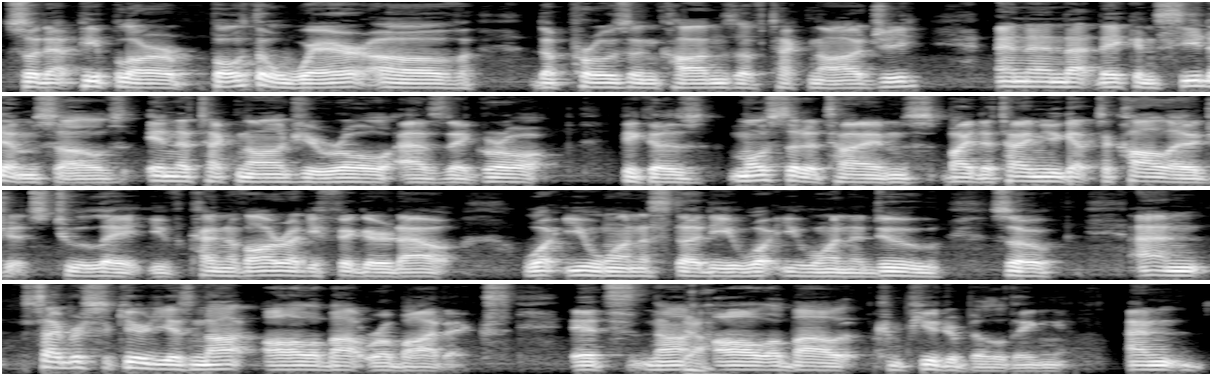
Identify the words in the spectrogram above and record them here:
So that people are both aware of the pros and cons of technology and then that they can see themselves in a technology role as they grow up. Because most of the times, by the time you get to college, it's too late. You've kind of already figured out what you want to study, what you want to do. So, and cybersecurity is not all about robotics. It's not yeah. all about computer building. And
